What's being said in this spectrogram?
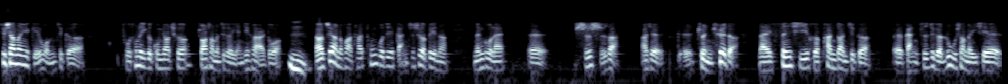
就相当于给我们这个普通的一个公交车装上了这个眼睛和耳朵，嗯。然后这样的话，它通过这些感知设备呢，能够来呃实时的，而且呃准确的来分析和判断这个呃感知这个路上的一些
